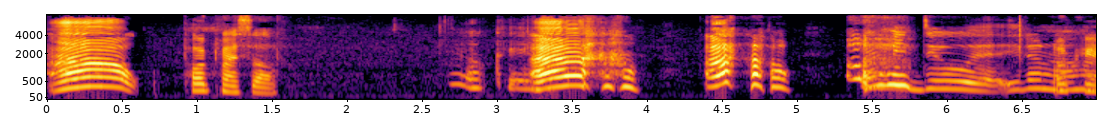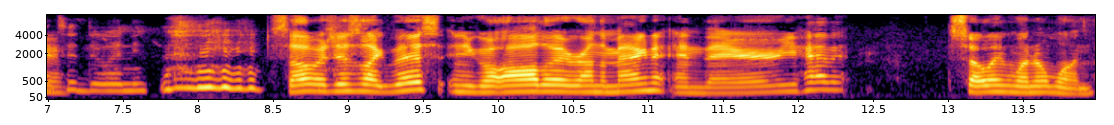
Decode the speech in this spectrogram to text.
ow! Poked myself. Okay. Ow! Ow! Let me do it. You don't know Okay. how to do anything. So it's just like this, and you go all the way around the magnet, and there you have it. Sewing 101.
